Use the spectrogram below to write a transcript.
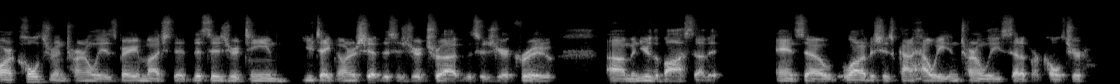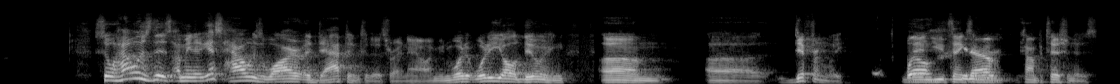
our culture internally is very much that this is your team. You take ownership. This is your truck. This is your crew, um, and you're the boss of it. And so a lot of it's just kind of how we internally set up our culture. So how is this? I mean, I guess how is Wyre adapting to this right now? I mean, what what are y'all doing um, uh, differently well, than you think you know, your competition is?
